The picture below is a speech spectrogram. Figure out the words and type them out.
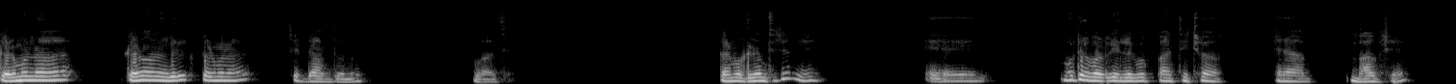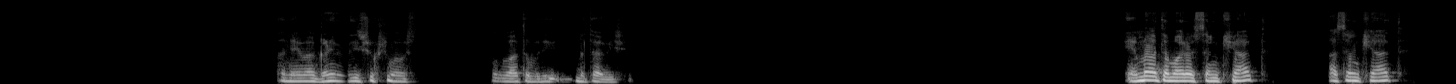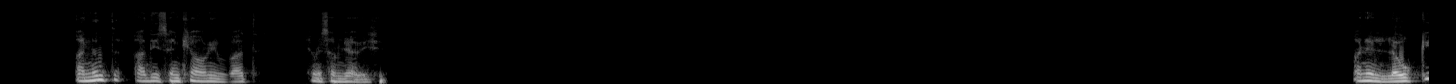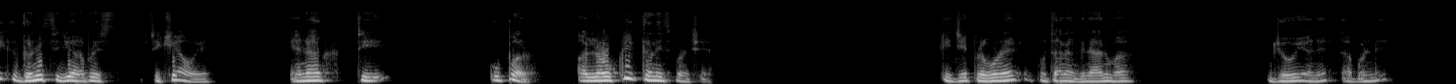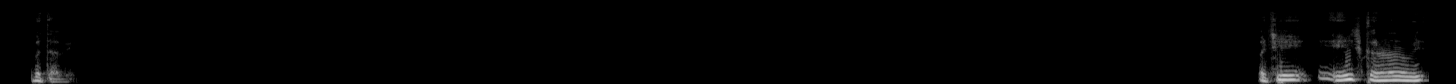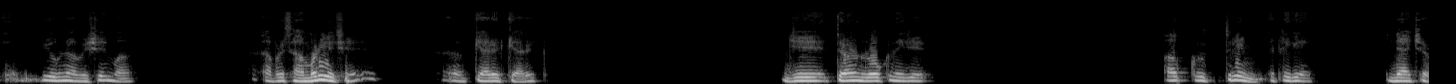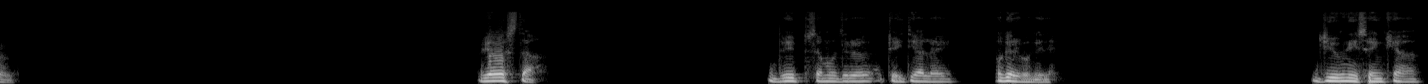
કર્મના, કર્મનો વિરુદ્ધ કર્મના સિદ્ધાંતોનું વાત છે. કર્મ ગ્રંથ છે ને એ મોટા ભાગે લગભગ પાંચથી છ એના ભાગ છે. અને એમાં ઘણી બધી સૂક્ષ્મ વાતો બધી બતાવી છે. એમાં તમારો સંખ્યાત, અસંખ્યાત, અનંત આદિ સંખ્યાઓની વાત એમણે સમજાવી છે. અને લૌકિક ગણિત જે આપણે શીખ્યા હોય, એનાથી ઉપર અલૌકિક ગણિત પણ છે. કે જે પ્રભુને પોતાના જ્ઞાનમાં જોઈ અને આપણને બતાવી. પછી એ જ કર્ણ યોગના વિષયમાં આપણે સાંભળીએ છીએ ક્યારેક ક્યારેક જે ત્રણ લોકની જે અકૃત્રિમ એટલે કે નેચરલ વ્યવસ્થા, દ્વીપ, સમુદ્ર, ચૈત્યાલય વગેરે વગેરે જીવની સંખ્યા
